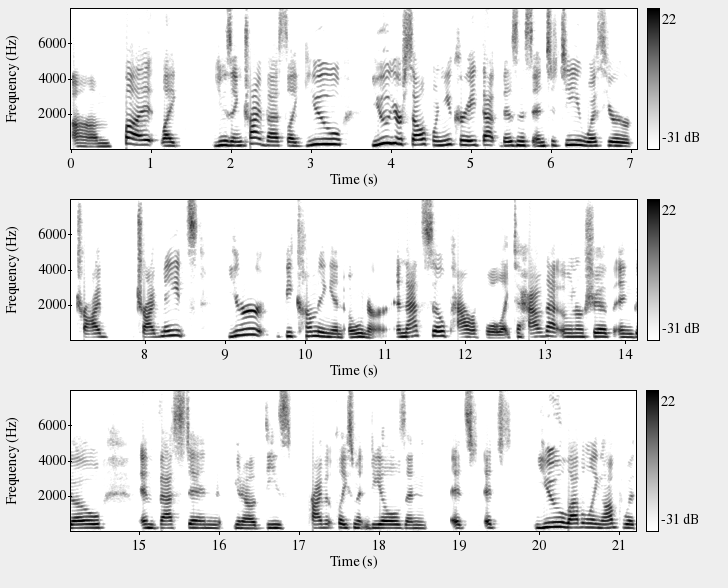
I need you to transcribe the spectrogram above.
um but like using tribevest like you you yourself when you create that business entity with your tribe tribe mates you're becoming an owner and that's so powerful like to have that ownership and go invest in you know these private placement deals and it's it's you leveling up with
